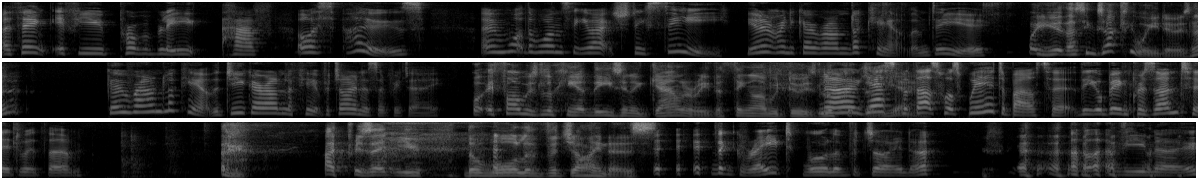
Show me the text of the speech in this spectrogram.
I think if you probably have, oh, I suppose. I mean, what are the ones that you actually see? You don't really go around looking at them, do you? Well, you, that's exactly what you do, isn't it? Go around looking at them. Do you go around looking at vaginas every day? Well, if I was looking at these in a gallery, the thing I would do is look no, at them. yes, yeah. but that's what's weird about it that you're being presented with them. I present you the wall of vaginas. the Great Wall of Vagina. I'll have you know.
